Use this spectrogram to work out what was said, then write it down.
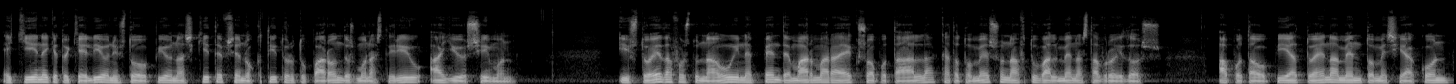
Εκεί είναι και το κελίον εις το οποίο ασκήτευσε νοκτήτορ του παρόντος μοναστηρίου Άγιος Σίμων. Εις το έδαφος του ναού είναι πέντε μάρμαρα έξω από τα άλλα κατά το μέσον αυτού βαλμένα σταυροειδός από τα οποία το ένα μεν το μεσιακόν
